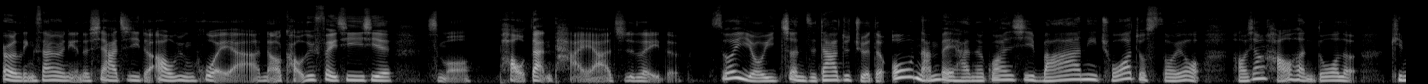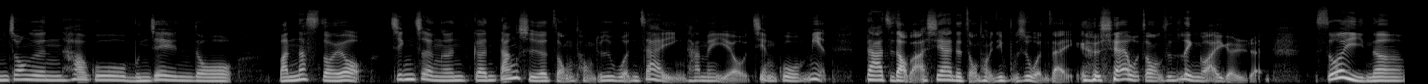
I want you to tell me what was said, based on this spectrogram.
二零三二年的夏季的奥运会啊，然后考虑废弃一些什么炮弹台啊之类的。所以有一阵子，大家就觉得哦，南北韩的关系吧，你错就所有好像好很多了。金正恩하고문재인도만났어요。金正恩跟当时的总统就是文在寅，他们也有见过面。 大家知道吧？现在的总统已经不是文在寅，现在我总统是另外一个人。所以呢，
